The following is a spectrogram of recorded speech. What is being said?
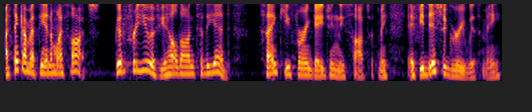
I think I'm at the end of my thoughts. Good for you if you held on to the end. Thank you for engaging these thoughts with me. If you disagree with me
